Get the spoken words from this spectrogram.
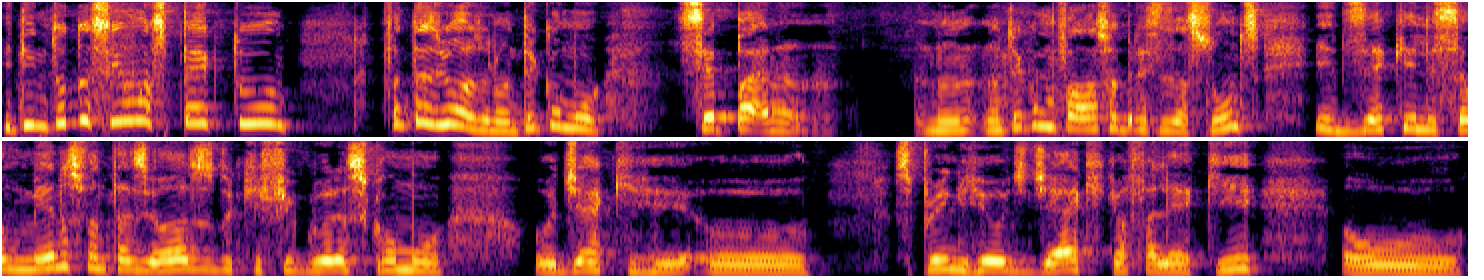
E tem todo assim um aspecto fantasioso, não tem como separar não, não tem como falar sobre esses assuntos e dizer que eles são menos fantasiosos do que figuras como o Jack, o Spring Hill Jack que eu falei aqui, ou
